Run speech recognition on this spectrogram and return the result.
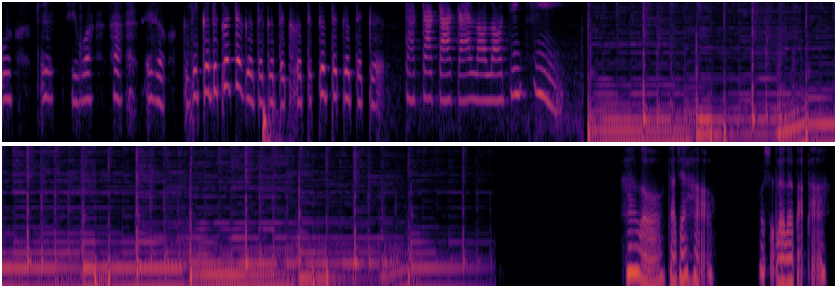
我最喜欢唱这首咯哒咯哒咯哒咯哒咯哒咯哒咯哒咯哒咯，嘎嘎嘎嘎，老老唧唧。Hello，大家好，我是乐乐爸爸。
